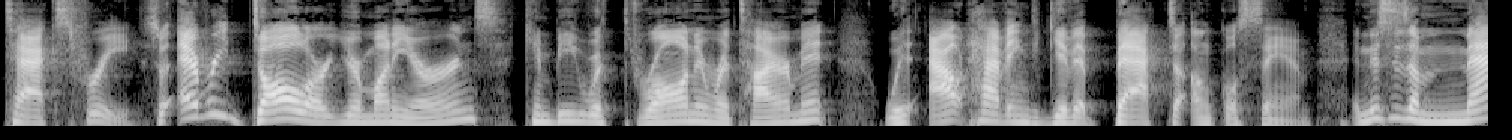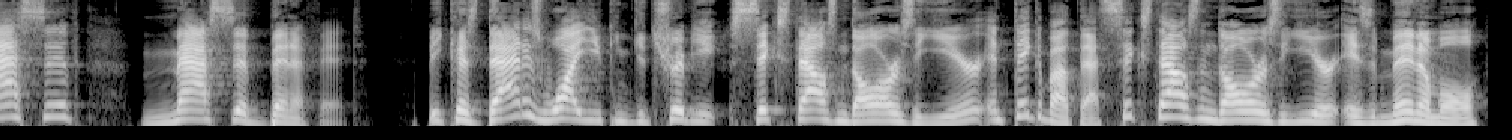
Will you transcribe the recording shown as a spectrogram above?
tax free. So every dollar your money earns can be withdrawn in retirement without having to give it back to Uncle Sam. And this is a massive, massive benefit because that is why you can contribute $6,000 a year. And think about that $6,000 a year is minimal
